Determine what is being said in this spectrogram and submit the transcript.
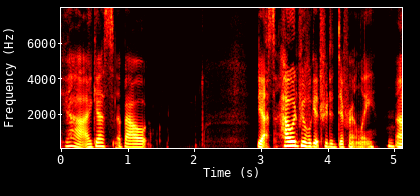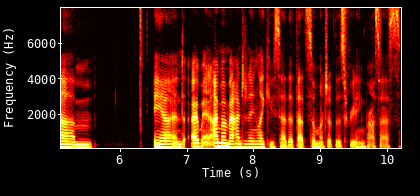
yeah, I guess about yes, how would people get treated differently? Mhm. Um, and I, I'm imagining, like you said, that that's so much of the screening process,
